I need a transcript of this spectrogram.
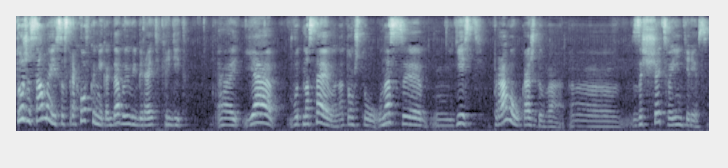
то же самое и со страховками, когда вы выбираете кредит. А, я вот настаиваю на том, что у нас э, есть право у каждого э, защищать свои интересы.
